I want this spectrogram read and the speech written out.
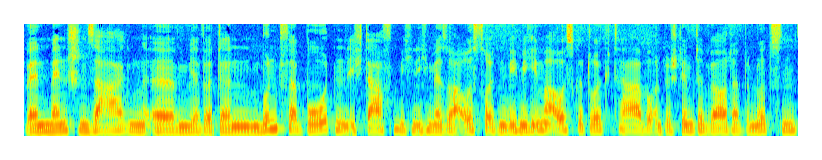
wenn Menschen sagen, äh, mir wird der Mund verboten, ich darf mich nicht mehr so ausdrücken, wie ich mich immer ausgedrückt habe und bestimmte Wörter benutzen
